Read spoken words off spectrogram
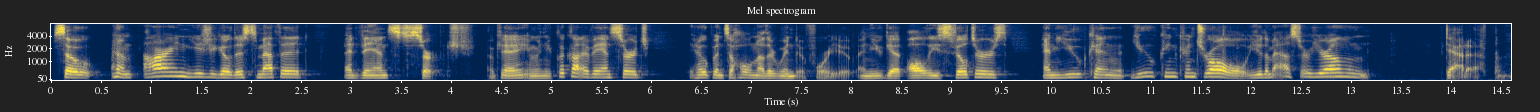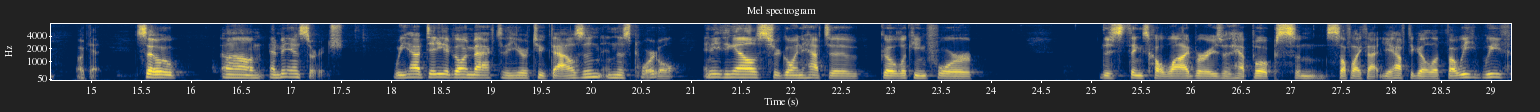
So I usually go this method, advanced search. Okay, and when you click on advanced search, it opens a whole nother window for you and you get all these filters and you can you can control you're the master of your own data okay so um, advanced search we have data going back to the year 2000 in this portal. Anything else? You're going to have to go looking for there's things called libraries that have books and stuff like that. You have to go look. But we we've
